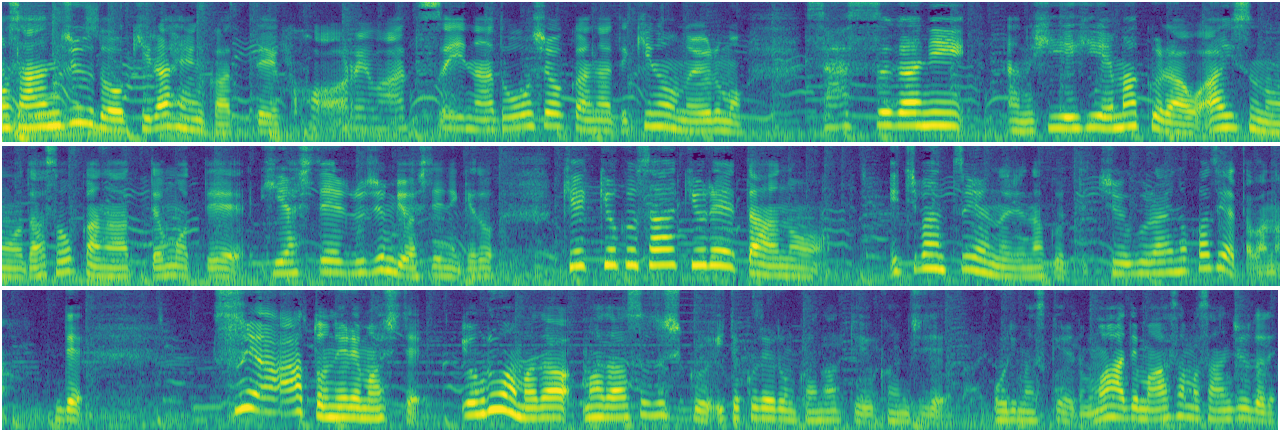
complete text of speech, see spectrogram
も30度を切らへんかってこれは暑いなどうしようかなって昨日の夜もさすがにあの冷え冷え枕をアイスのを出そうかなって思って冷やしてる準備はしてんねんけど結局サーキュレーターの一番強いのじゃなくて中ぐらいの風やったかな。ですやーっと寝れまして夜はまだまだ涼しくいてくれるんかなっていう感じで。おりますけれどもあでも朝も30度で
